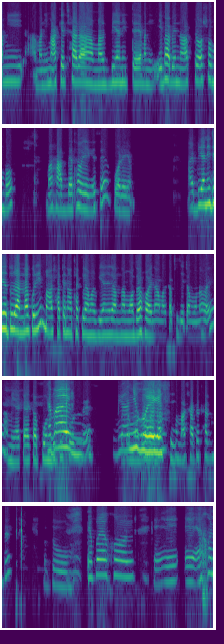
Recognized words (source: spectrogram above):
আমি মানে মাকে ছাড়া আমার বিরিয়ানিতে মানে এভাবে নাড়তে অসম্ভব। আমার হাত ব্যথা হয়ে গেছে পরে আর বিরিয়ানি যেহেতু রান্না করি মা সাথে না থাকলে আমার বিরিয়ানি রান্না মজা হয় না আমার কাছে যেটা মনে হয়। আমি একা একা পন্ডিতি করলে বিরিয়ানি হয়ে গেছে। মা সাথে থাকবে। তো তারপর এখন এখন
